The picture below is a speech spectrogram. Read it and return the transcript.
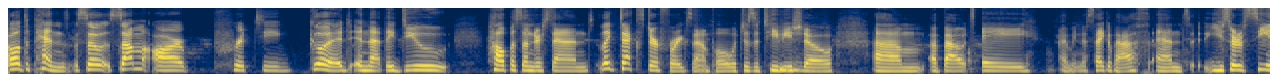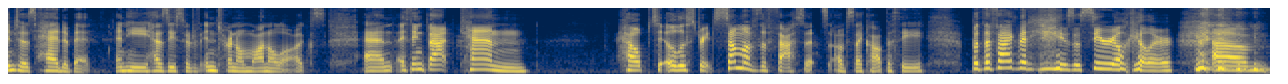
well, it depends. So some are pretty good in that they do help us understand, like Dexter, for example, which is a TV mm-hmm. show um, about a, I mean, a psychopath, and you sort of see into his head a bit, and he has these sort of internal monologues, and I think that can help to illustrate some of the facets of psychopathy. But the fact that he's a serial killer um,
